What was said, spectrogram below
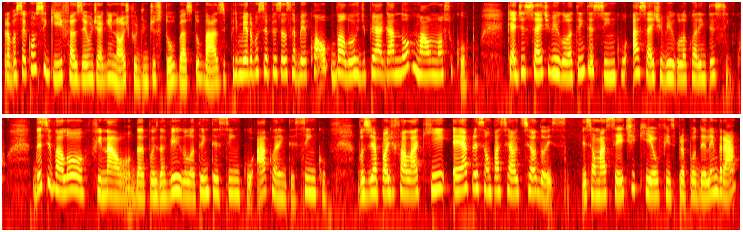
para você conseguir fazer um diagnóstico de um distúrbio ácido-base, primeiro você precisa saber qual o valor de pH normal no nosso corpo, que é de 7,35 a 7,45. Desse valor final, depois da vírgula 35 a 45, você já pode falar que é a pressão parcial de CO2. Esse é um macete que eu fiz para poder lembrar.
